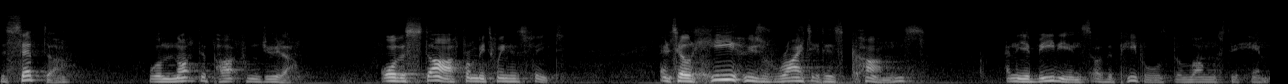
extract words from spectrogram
The scepter will not depart from Judah, or the staff from between his feet, until he whose right it is comes, and the obedience of the peoples belongs to him.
